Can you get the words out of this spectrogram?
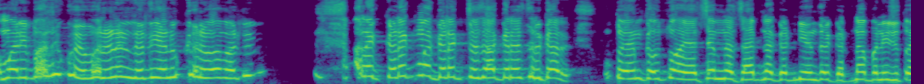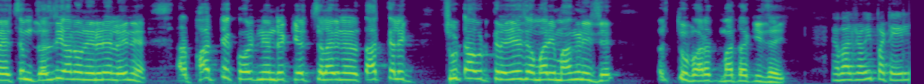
અમારી પાસે કોઈ વર્ણન નથી એનું કરવા માટે અને કડકમાં કડક સજા કરે સરકાર. હું તો એમ કહું છું, આ એસએમ ના સાહેબના ગઢની અંદર ઘટના બની છે, તો એસએમ જલ્દી આનો નિર્ણય લઈને અને ફાસ્ટ કોર્ટની અંદર કેસ ચલાવીને તાત્કાલિક શૂટ આઉટ કરે, એ જ અમારી માંગણી છે. અસ્તુ ભારત માતા કી જય. અહેવાલ રવિ પટેલ,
